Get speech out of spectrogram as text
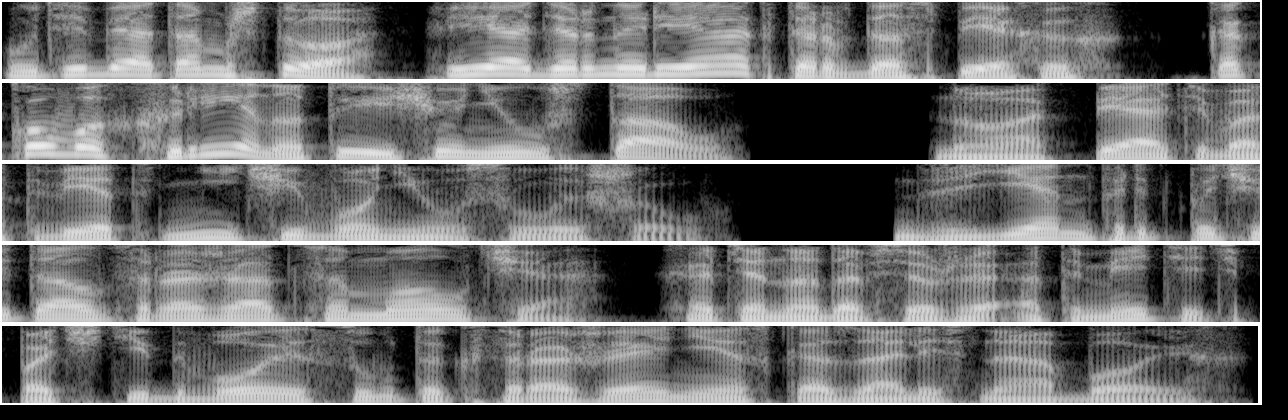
«У тебя там что, ядерный реактор в доспехах? Какого хрена ты еще не устал?» Но опять в ответ ничего не услышал. Дзьен предпочитал сражаться молча, хотя надо все же отметить, почти двое суток сражения сказались на обоих.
